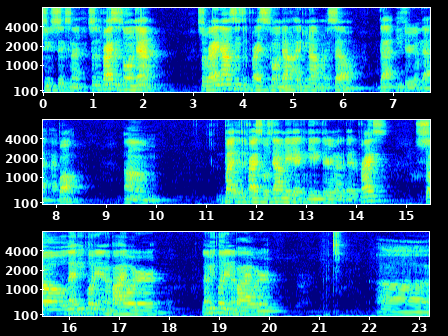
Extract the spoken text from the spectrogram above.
269. So the price is going down. So right now, since the price is going down, I do not want to sell that Ethereum that I bought. Um, but if the price goes down, maybe I can get Ethereum at a better price. So let me put in a buy order. Let me put it in a buy order uh,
